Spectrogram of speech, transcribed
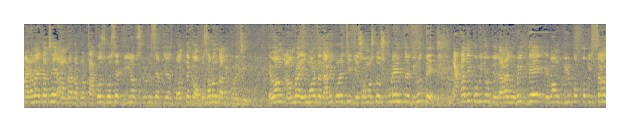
ম্যাডামের কাছে আমরা ডক্টর তাপস ঘোষের ডিন অফ স্টুডেন্টস অ্যাফেয়ার্স পদ থেকে অপসারণ দাবি করেছি এবং আমরা এই মর্মে দাবি করেছি যে সমস্ত স্টুডেন্টদের বিরুদ্ধে একাধিক অভিযোগ যারা অভিজ্ঞ এবং বিরূপক্ষ বিশ্বাস,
